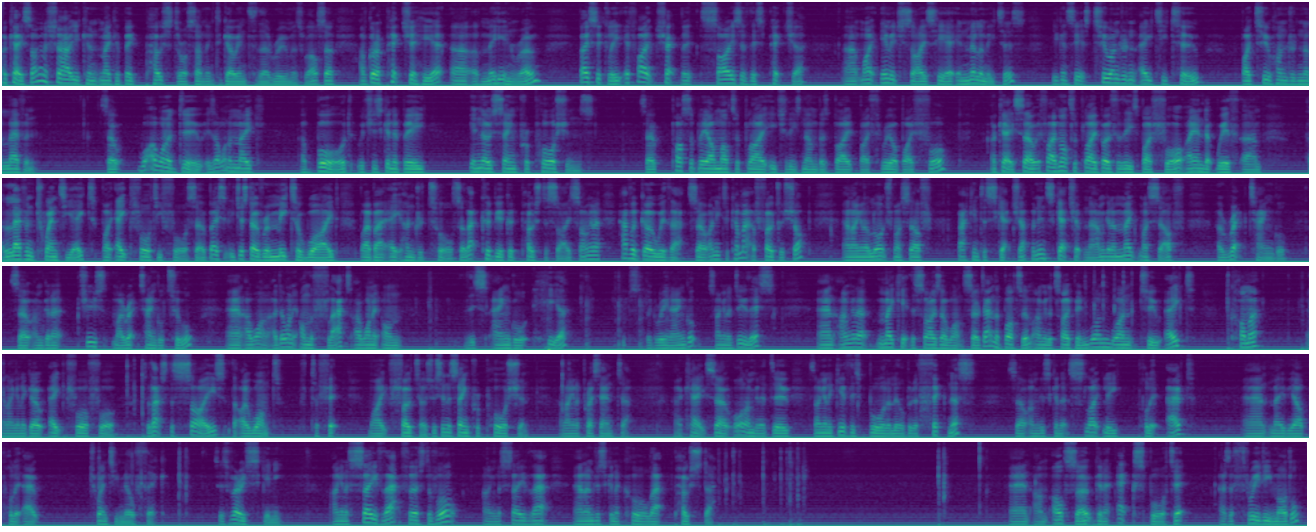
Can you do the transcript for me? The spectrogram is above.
Okay, so I'm going to show how you can make a big poster or something to go into the room as well. So I've got a picture here uh, of me in Rome. Basically, if I check the size of this picture, uh, my image size here in millimeters, you can see it's 282 by 211. So what I want to do is I want to make a board which is going to be in those same proportions. So possibly I'll multiply each of these numbers by, by 3 or by 4. Okay, so if I multiply both of these by 4, I end up with um, 1128 by 844. So basically just over a meter wide by about 800 tall. So that could be a good poster size. So I'm going to have a go with that. So I need to come out of Photoshop and I'm going to launch myself back into SketchUp. And in SketchUp now I'm going to make myself a rectangle. So I'm going to choose my rectangle tool and I want I don't want it on the flat I want it on this angle here. Oops the green angle. So I'm going to do this and I'm going to make it the size I want. So down the bottom I'm going to type in 1128 comma and I'm going to go 844 so that's the size that I want to fit my photo. So it's in the same proportion and I'm going to press enter. Okay so all I'm going to do is I'm going to give this board a little bit of thickness. So I'm just going to slightly pull it out and maybe I'll pull it out 20 mil thick. So it's very skinny. I'm going to save that first of all. I'm going to save that and I'm just going to call that poster. And I'm also going to export it as a 3D model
